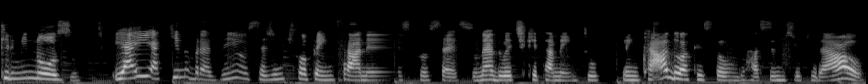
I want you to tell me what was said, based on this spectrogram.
criminoso. E aí, aqui no Brasil, se a gente for pensar nesse processo né, do etiquetamento linkado à questão do racismo estrutural,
